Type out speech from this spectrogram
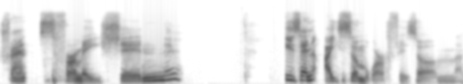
transformation is an isomorphism.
